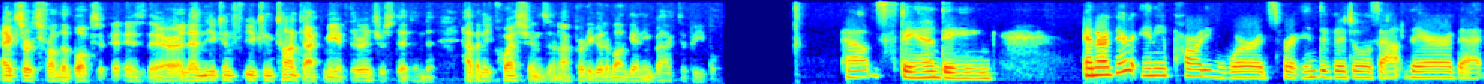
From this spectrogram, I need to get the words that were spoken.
Excerpts from the books is there, and then you can you can contact me if they're interested and have any questions, and I'm pretty good about getting back to people. Outstanding. And are there any parting words for individuals out there that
